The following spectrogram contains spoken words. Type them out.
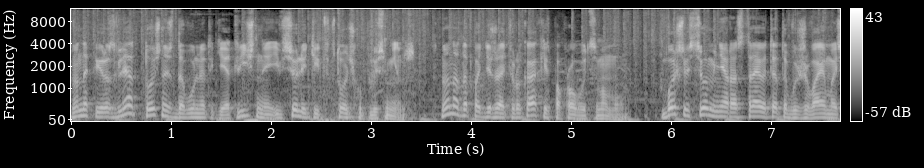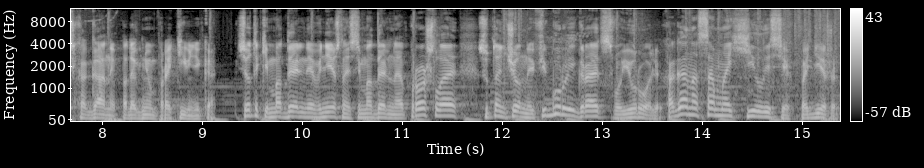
Но на первый взгляд точность довольно-таки отличная и все летит в точку плюс-минус. Но надо подержать в руках и попробовать самому. Больше всего меня расстраивает эта выживаемость Хаганы под огнем противника. Все-таки модельная внешность и модельное прошлое с утонченной фигурой играют свою роль. Хагана самая хилая всех поддержек.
